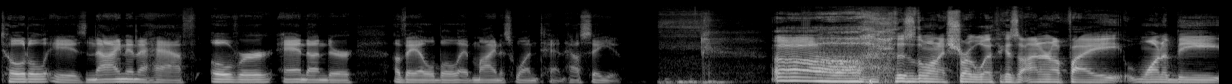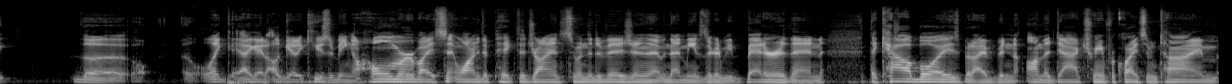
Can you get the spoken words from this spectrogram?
total is nine and a half over and under available at minus 110. How say you? Oh, this is the one I struggle with because I don't know if I want to be the like I get I'll get accused of being a homer by wanting to pick the Giants to win the division, and that, that means they're going to be better than the Cowboys. But I've been on the Dak train for quite some time.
